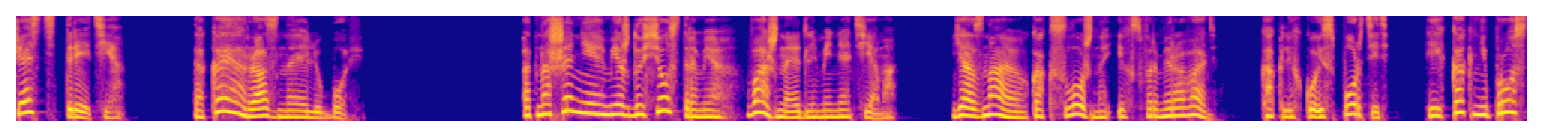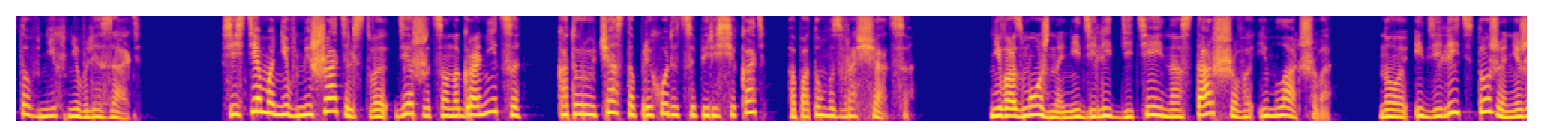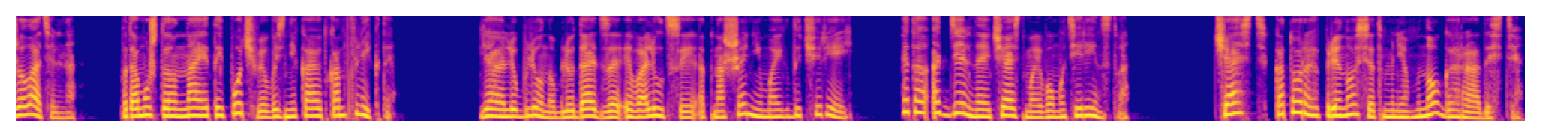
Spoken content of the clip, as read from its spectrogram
Часть третья. Такая разная любовь. Отношения между сестрами — важная для меня тема. Я знаю, как сложно их сформировать, как легко испортить и как непросто в них не влезать. Система невмешательства держится на границе, которую часто приходится пересекать, а потом возвращаться. Невозможно не делить детей на старшего и младшего, но и делить тоже нежелательно, потому что на этой почве возникают конфликты. Я люблю наблюдать за эволюцией отношений моих дочерей. Это отдельная часть моего материнства. Часть, которая приносит мне много радости.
